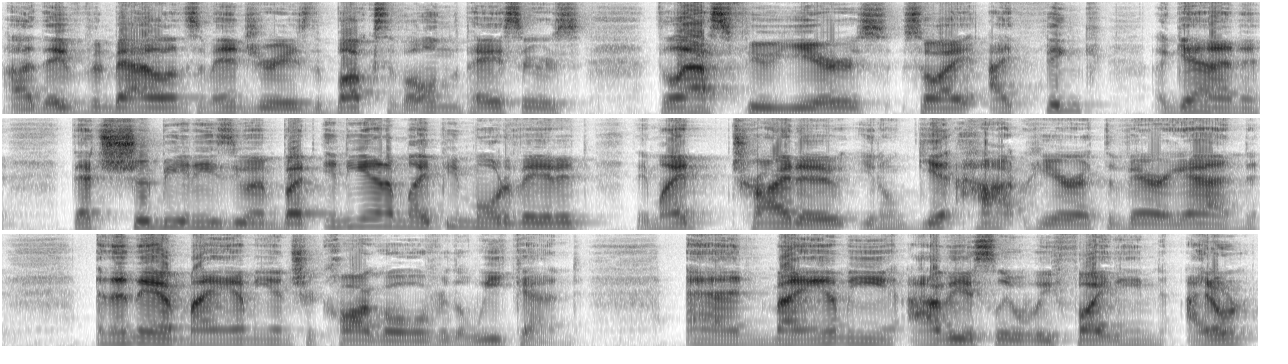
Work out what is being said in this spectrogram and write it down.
Uh, they've been battling some injuries. The Bucks have owned the Pacers the last few years, so I, I think again that should be an easy win. But Indiana might be motivated. They might try to you know get hot here at the very end, and then they have Miami and Chicago over the weekend. And Miami obviously will be fighting. I don't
